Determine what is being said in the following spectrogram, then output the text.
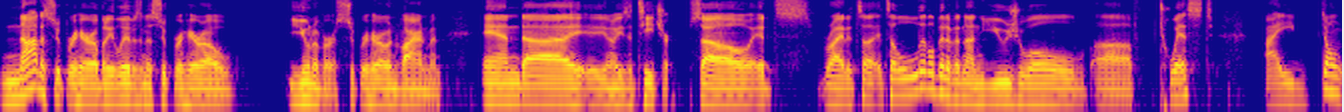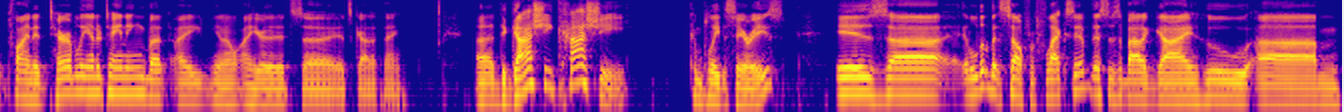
not a superhero, but he lives in a superhero universe, superhero environment and uh, you know he's a teacher, so it's right. It's a it's a little bit of an unusual uh, twist. I don't find it terribly entertaining, but I you know I hear that it's uh, it's got a thing. Uh, Dagashi Kashi complete series is uh, a little bit self-reflexive. This is about a guy who um,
